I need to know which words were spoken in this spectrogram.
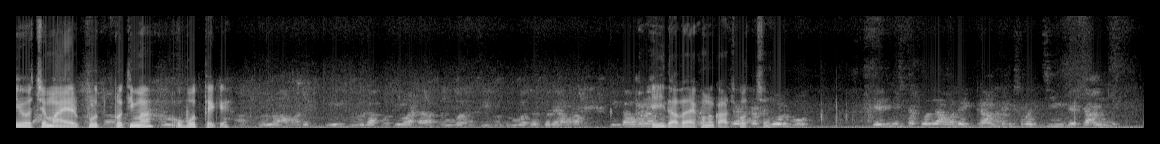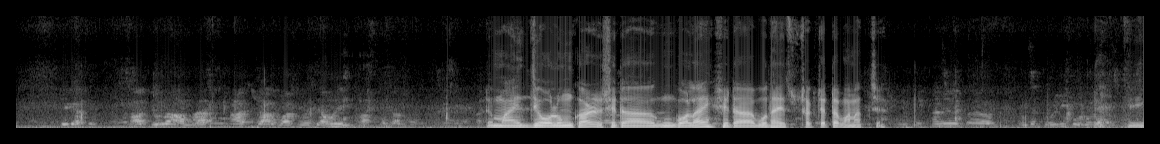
এই হচ্ছে মায়ের প্রতিমা উপর থেকে। এই দাদা এখনও কাজ করছে। করব যে জিনিসটা করলে আমাদের গ্রাম থেকে সবাই চিনবে জানবে। এটা মায়ের যে অলংকার সেটা গলায় সেটা বোধহয় স্ট্রাকচারটা বানাচ্ছে। এই।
